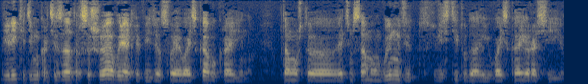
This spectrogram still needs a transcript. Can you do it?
великий демократизатор США вряд ли введет свои войска в Украину, потому что этим самым вынудит ввести туда и войска, и Россию.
